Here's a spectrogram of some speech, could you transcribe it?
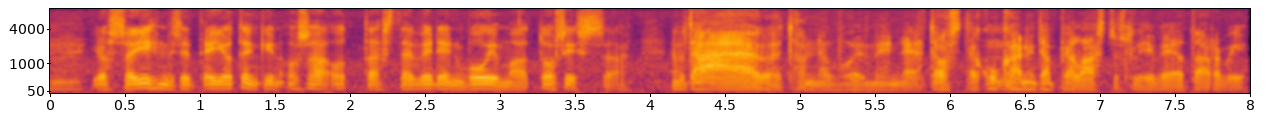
hmm. jossa ihmiset ei jotenkin osaa ottaa sitä veden voimaa tosissaan, no täällä tonne voi mennä ja tosta kuka hmm. niitä pelastusliivejä tarvii.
